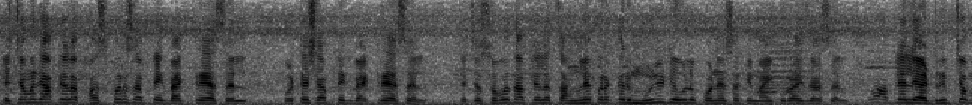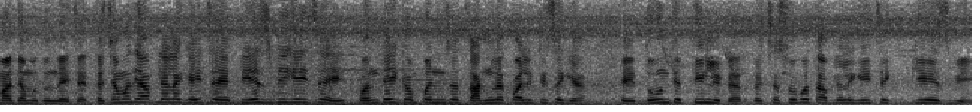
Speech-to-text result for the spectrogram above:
त्याच्यामध्ये आपल्याला फॉस्फरस अपटेक बॅक्टेरिया असेल पोटॅश अपटेक बॅक्टेरिया असेल त्याच्यासोबत आपल्याला चांगल्या प्रकारे मुळी डेव्हलप होण्यासाठी मायक्रोरायझ असेल तो आपल्याला या ड्रिपच्या माध्यमातून द्यायचं आहे. त्याच्यामध्ये आपल्याला घ्यायचं आहे पी एस बी घ्यायचं आहे. कोणत्याही कंपनीचं चांगल्या क्वालिटीचं घ्या. ते दोन ते तीन लिटर त्याच्यासोबत आपल्याला घ्यायचं आहे के एस बी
